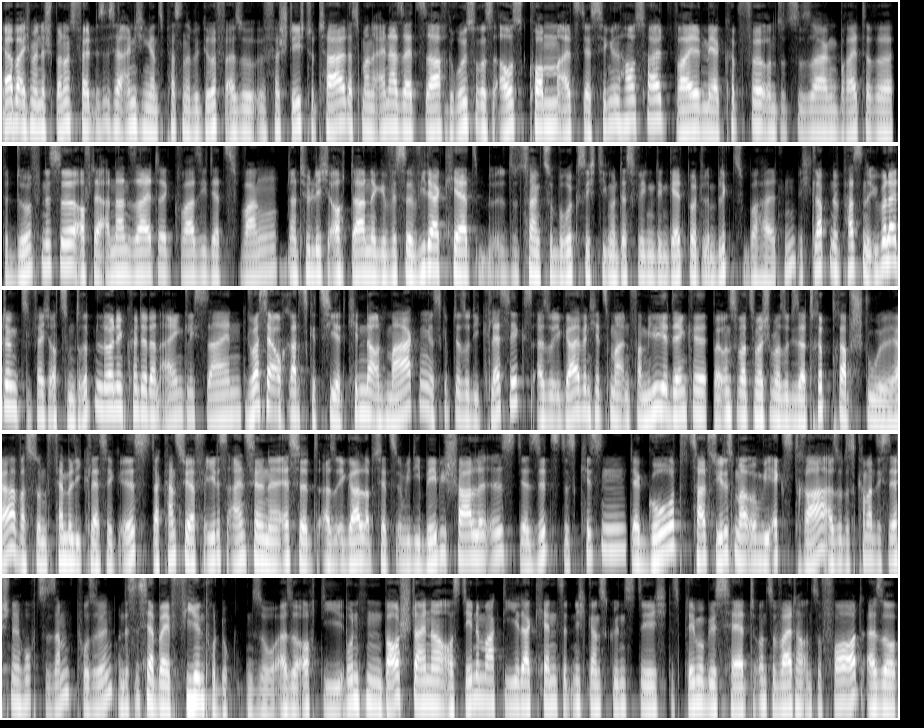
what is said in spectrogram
Ja, aber ich meine, Spannungsverhältnis ist ja eigentlich ein ganz passender Begriff. Also äh, verstehe ich total, dass man einerseits sagt, größeres Auskommen als der Single-Haushalt, weil mehr Köpfe und sozusagen breitere Bedürfnisse. Auf der anderen Seite quasi der Zwang, natürlich auch da eine gewisse Wiederkehr sozusagen zu berücksichtigen und deswegen den Geldbeutel im Blick zu behalten. Ich glaube, eine passende Überleitung, vielleicht auch zum dritten Learning, könnte dann eigentlich sein, du hast ja auch gerade skizziert, Kinder und Marken. Es gibt ja so die Classics. Also egal, wenn ich jetzt mal an Familie denke, bei uns war zum Beispiel mal so dieser Trip-Trap-Stuhl, ja, was so ein Family Classic ist. Da kannst du ja für jedes einzelne Essen kostet, also egal, ob es jetzt irgendwie die Babyschale ist, der Sitz, das Kissen, der Gurt, zahlst du jedes Mal irgendwie extra. Also das kann man sich sehr schnell hoch zusammenpuzzeln. Und das ist ja bei vielen Produkten so. Also auch die bunten Bausteine aus Dänemark, die jeder kennt, sind nicht ganz günstig. Das Playmobil-Set und so weiter und so fort. Also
